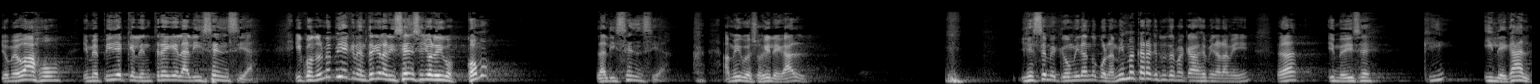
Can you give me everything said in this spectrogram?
yo me bajo y me pide que le entregue la licencia. Y cuando él me pide que le entregue la licencia, yo le digo, ¿cómo? La licencia. Amigo, eso es ilegal. Y ese me quedó mirando con la misma cara que tú te me acabas de mirar a mí, ¿verdad? Y me dice, ¿qué? ¿Ilegal?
